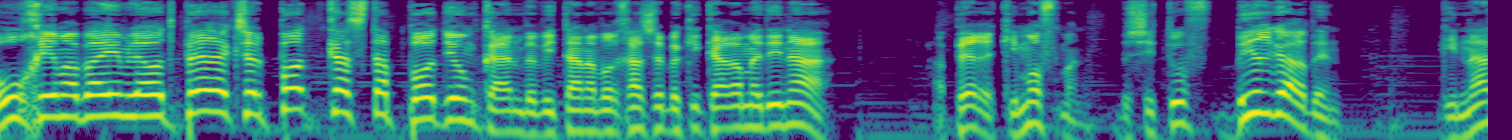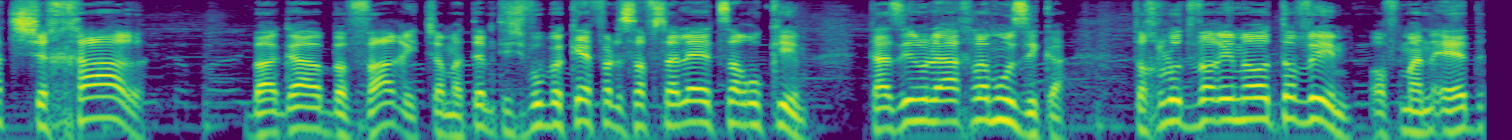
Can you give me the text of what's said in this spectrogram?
ברוכים הבאים לעוד פרק של פודקאסט הפודיום כאן בביתן הברכה שבכיכר המדינה. הפרק עם הופמן, בשיתוף ביר גרדן, גינת שחר, בעגה הבווארית, שם אתם תשבו בכיף על ספסלי עץ ארוכים, תאזינו לאחלה מוזיקה, תאכלו דברים מאוד טובים, הופמן עד,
